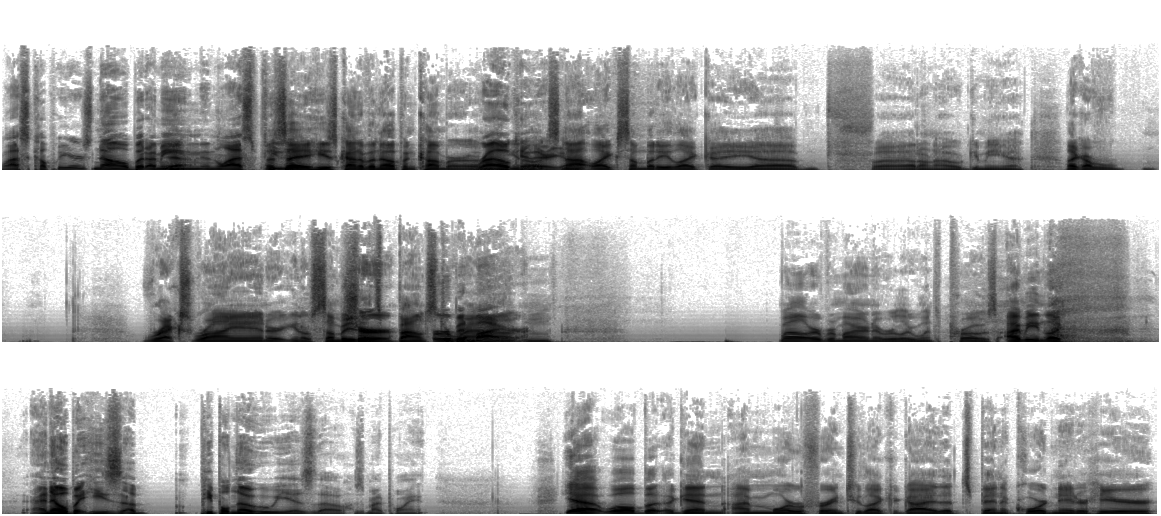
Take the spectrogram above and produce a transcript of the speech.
Last couple years? No, but I mean, Yeah. in the last few. Let's say he's kind of an up and comer. Right, okay, you know, there it's you go. not like somebody like a uh, uh, I don't know. Give me a like a Rex Ryan or you know somebody Sure, that's bounced Urban around. Meyer. and- well, Urban Meyer never really went to pros. I mean, like. I know, but he's a. People know who he is, though. Is my point. Yeah, well, but again, I'm more referring to like a guy that's been a coordinator here,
